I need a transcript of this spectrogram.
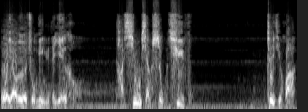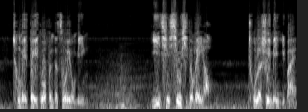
我要扼住命运的咽喉，他休想使我屈服。这句话成为贝多芬的座右铭。一切休息都没有，除了睡眠以外，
